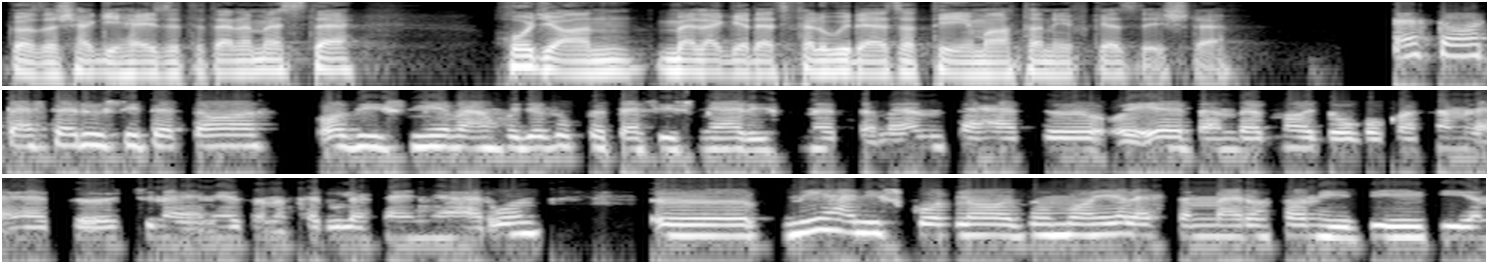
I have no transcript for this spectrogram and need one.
gazdasági helyzetet elemezte. Hogyan melegedett fel újra ez a téma a tanévkezdésre? Ezt a hatást erősítette az, az is nyilván, hogy az oktatás is nyári szünetre ment, tehát érdemben nagy dolgokat nem lehet csinálni ezen a területen nyáron. Néhány iskola azonban jeleztem már a tanév végén,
